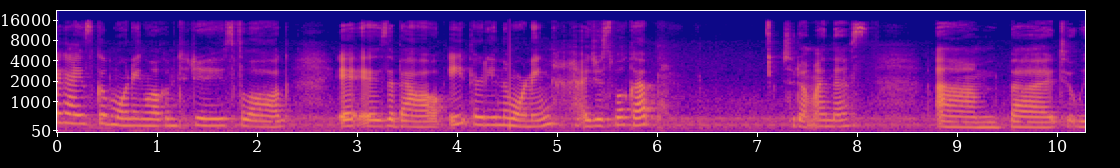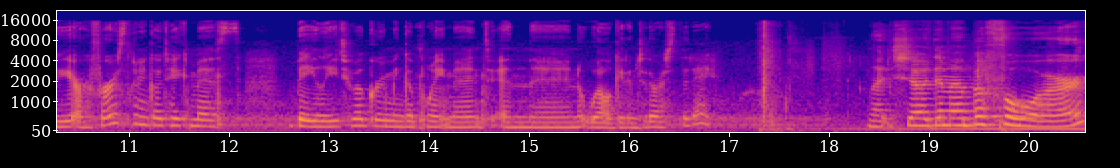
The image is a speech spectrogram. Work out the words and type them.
Hi guys, good morning. Welcome to today's vlog. It is about 8.30 in the morning. I just woke up, so don't mind this. Um, but we are first going to go take Miss Bailey to a grooming appointment and then we'll get into the rest of the day. Let's show them a before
